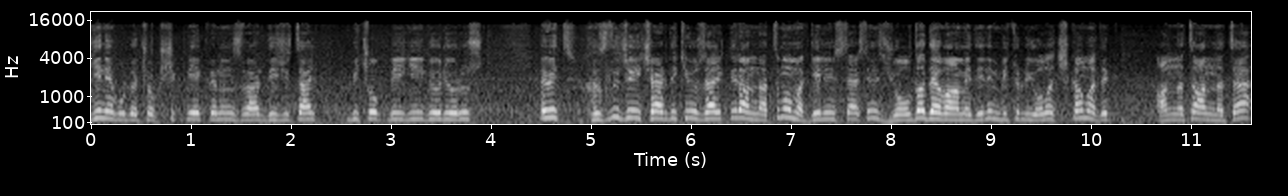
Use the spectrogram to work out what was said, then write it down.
Yine burada çok şık bir ekranımız var. Dijital birçok bilgiyi görüyoruz. Evet hızlıca içerideki özellikleri anlattım ama gelin isterseniz yolda devam edelim. Bir türlü yola çıkamadık. Anlata anlata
